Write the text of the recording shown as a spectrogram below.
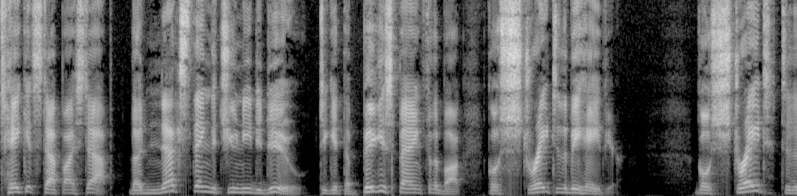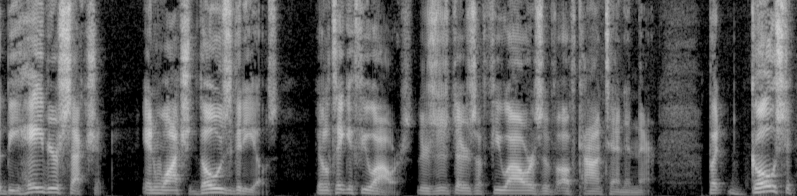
Take it step by step. The next thing that you need to do to get the biggest bang for the buck, go straight to the behavior. Go straight to the behavior section and watch those videos. It'll take a few hours. There's there's a few hours of, of content in there. But go st-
